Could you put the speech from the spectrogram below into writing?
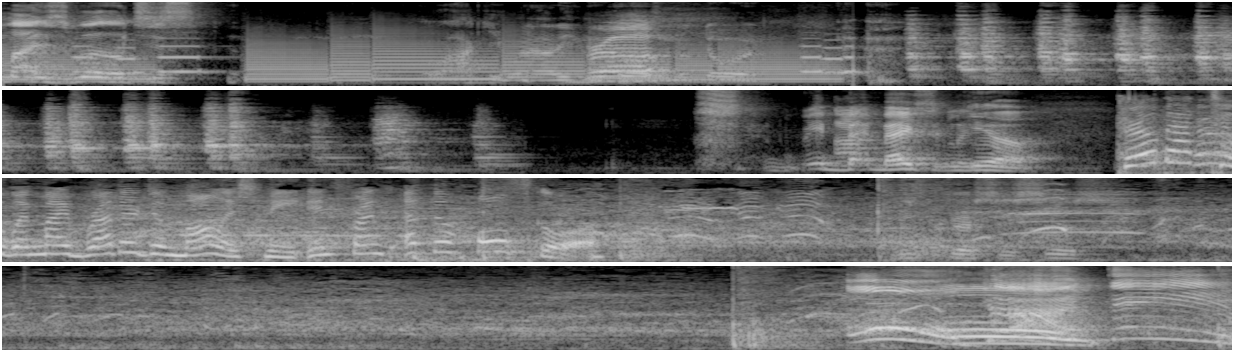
might as well just Lock you without even Bro. closing the door. Ba- Basically. yeah. Throwback to when my brother demolished me in front of the whole school. These precious sis. Oh, oh. god damn!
